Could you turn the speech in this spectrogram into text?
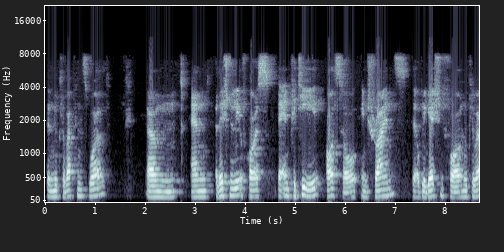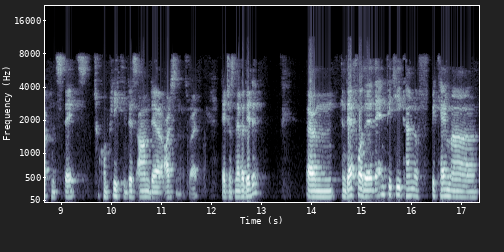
the nuclear weapons world. Um, and additionally, of course, the NPT also enshrines the obligation for nuclear weapon states to completely disarm their arsenals, right? They just never did it. Um, and therefore, the, the NPT kind of became a,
